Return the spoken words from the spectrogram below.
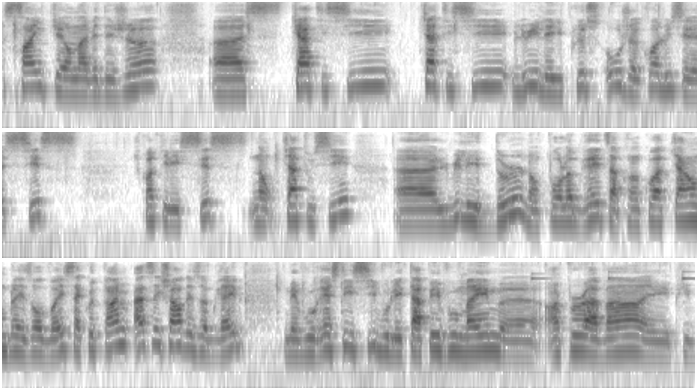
5 qu'on avait déjà. Euh, 4 ici, 4 ici. Lui, il est plus haut, je crois. Lui, c'est le 6. Je crois qu'il est 6. Non, 4 aussi. Euh, lui, les deux. Donc, pour l'upgrade, ça prend quoi? 40 Blaze Vous voyez, ça coûte quand même assez cher des upgrades. Mais vous restez ici, vous les tapez vous-même euh, un peu avant. Et puis,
